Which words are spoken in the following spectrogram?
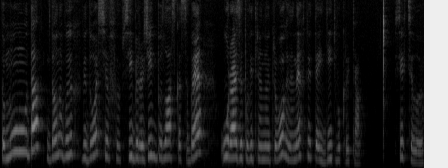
Тому да, до нових відосів. Всі бережіть, будь ласка, себе у разі повітряної тривоги, не нехтуйте, йдіть в укриття. Всіх цілую.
